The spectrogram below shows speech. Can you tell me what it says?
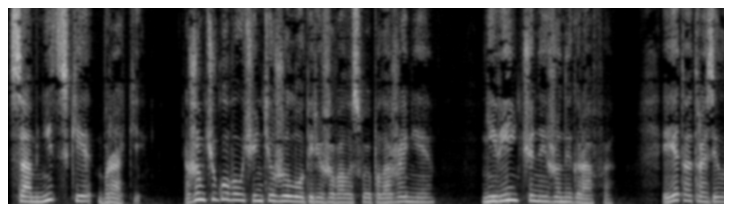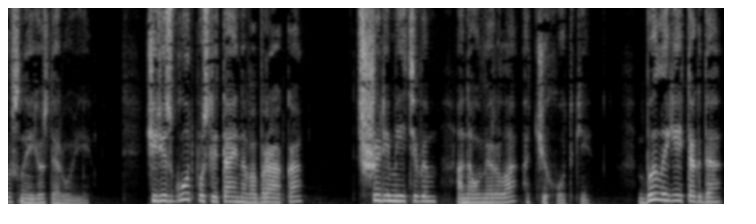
«Самницкие браки». Жемчугова очень тяжело переживала свое положение невенчанной жены графа, и это отразилось на ее здоровье. Через год после тайного брака с Шереметьевым она умерла от чехотки. Было ей тогда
